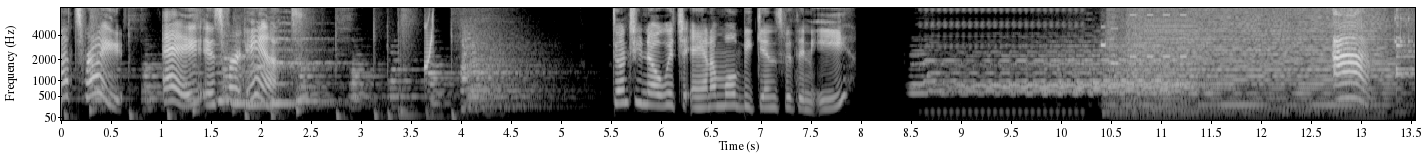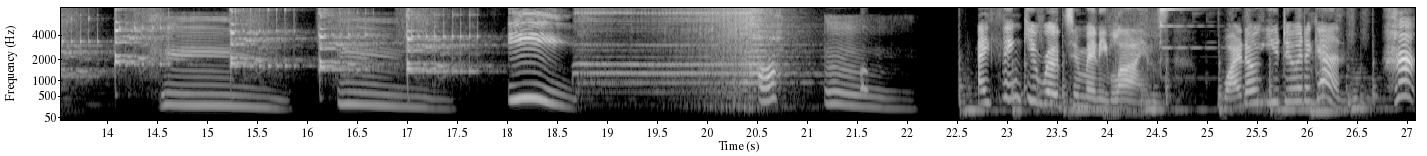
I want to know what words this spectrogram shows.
That's right. A is for ant. Don't you know which animal begins with an E? Ah. Hmm. Mm. E. Ah. Mm. I think you wrote too many lines. Why don't you do it again? Huh.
